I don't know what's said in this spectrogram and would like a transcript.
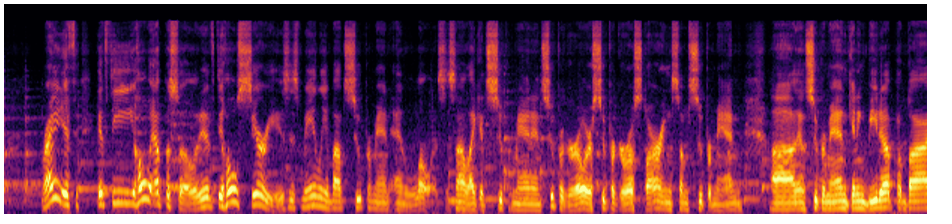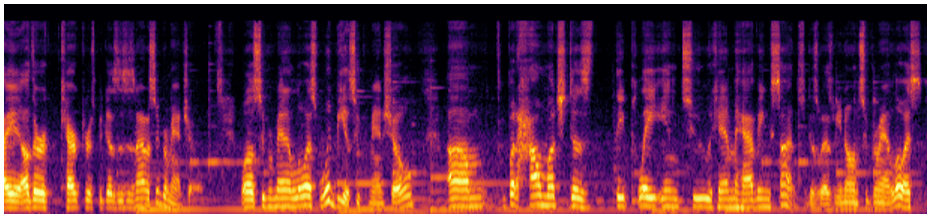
right? If if the whole episode, if the whole series is mainly about Superman and Lois, it's not like it's Superman and Supergirl or Supergirl starring some Superman uh, and Superman getting beat up by other characters because this is not a Superman show. Well, Superman and Lois would be a Superman show, um, but how much does they play into him having sons? Because as we know in Superman and Lois,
